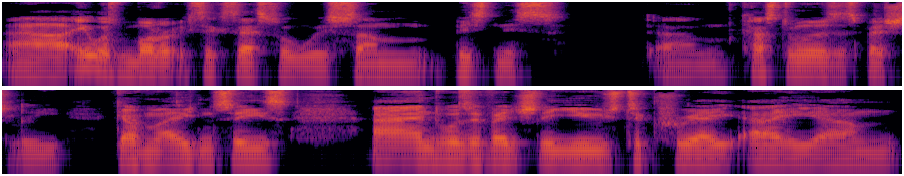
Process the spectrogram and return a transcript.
Uh, it was moderately successful with some business um, customers, especially government agencies, and was eventually used to create a, um,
